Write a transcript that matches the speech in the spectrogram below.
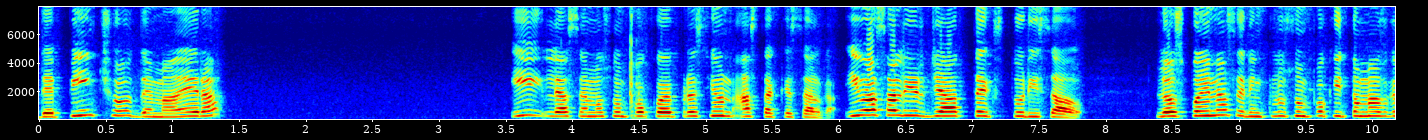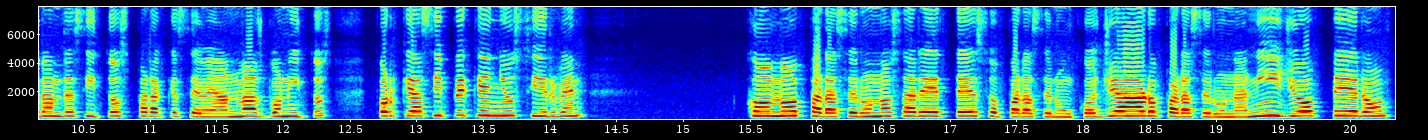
de pincho, de madera. Y le hacemos un poco de presión hasta que salga. Y va a salir ya texturizado. Los pueden hacer incluso un poquito más grandecitos para que se vean más bonitos, porque así pequeños sirven como para hacer unos aretes o para hacer un collar o para hacer un anillo, pero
